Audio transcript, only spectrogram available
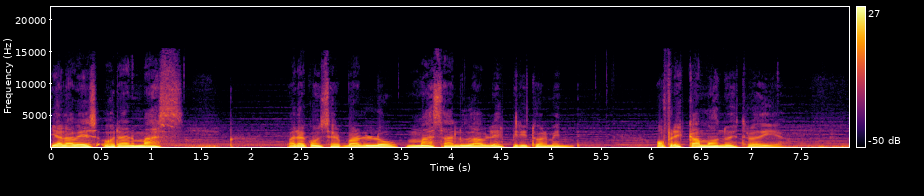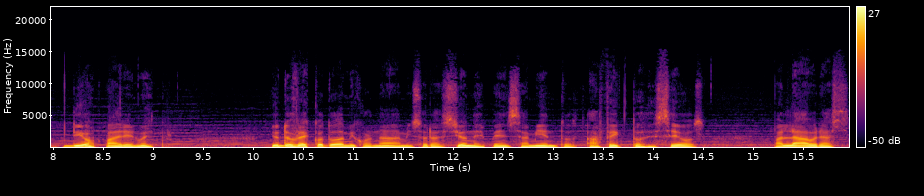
y a la vez orar más para conservarlo más saludable espiritualmente. Ofrezcamos nuestro día. Dios Padre nuestro, yo te ofrezco toda mi jornada, mis oraciones, pensamientos, afectos, deseos, palabras,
